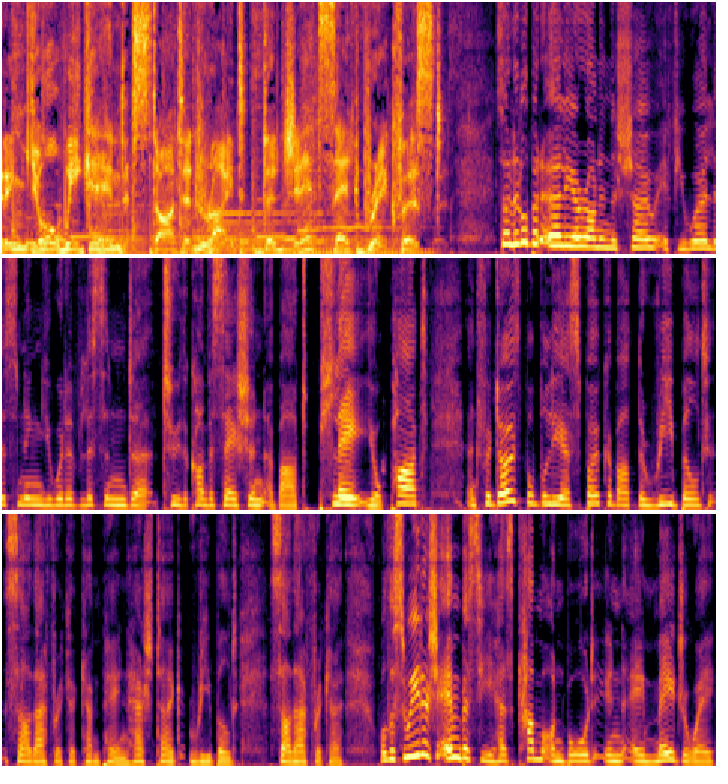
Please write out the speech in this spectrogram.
Getting your weekend started right. The Jet Set Breakfast. So, a little bit earlier on in the show, if you were listening, you would have listened uh, to the conversation about Play Your Part. And Firdaus Bulbulia spoke about the Rebuild South Africa campaign, hashtag Rebuild South Africa. Well, the Swedish embassy has come on board in a major way,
